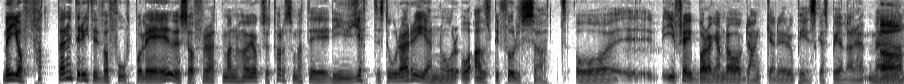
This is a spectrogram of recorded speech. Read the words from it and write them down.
Men jag fattar inte riktigt vad fotboll är i USA, för att man har ju också talat om att det, det är ju jättestora arenor och alltid fullsatt och eh, i och för sig bara gamla avdankade europeiska spelare, men... Ja.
